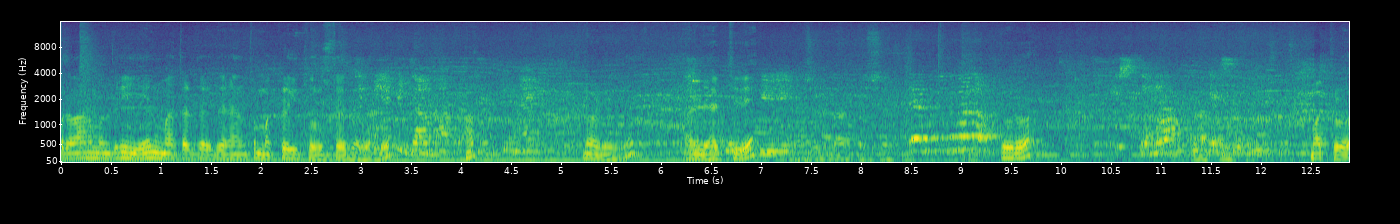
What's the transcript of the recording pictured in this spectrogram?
ಪ್ರಧಾನಮಂತ್ರಿ ಏನು ಮಾತಾಡ್ತಾ ಇದ್ದಾರೆ ಅಂತ ಮಕ್ಕಳಿಗೆ ತೋರಿಸ್ತಾ ಇದ್ದಾರೆ ಅವರು. ನೋಡಿ ಇದು. ಅಲ್ಲಿ ಹಚ್ಚಿದೆ. ಇವರು. ಮಕ್ಕಳು.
